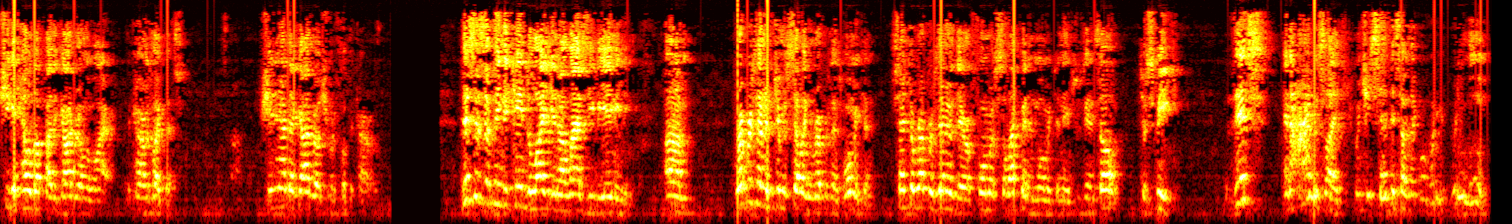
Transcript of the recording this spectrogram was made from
She get held up by the guardrail and the wire. The car was like this. She didn't have that guardrail, she would have flipped the car over. This is the thing that came to light in our last ZBA meeting. Um, Representative Jim Miceli, who represents Wilmington, sent a representative there, a former selectman in Wilmington named Suzanne Sullivan, to speak. This, and I was like, when she said this, I was like, well, what do you, what do you mean?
